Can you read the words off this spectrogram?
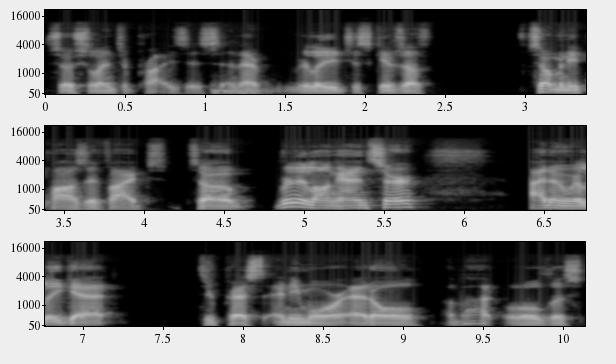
social enterprises. And that really just gives us so many positive vibes. So, really long answer. I don't really get depressed anymore at all about all this,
